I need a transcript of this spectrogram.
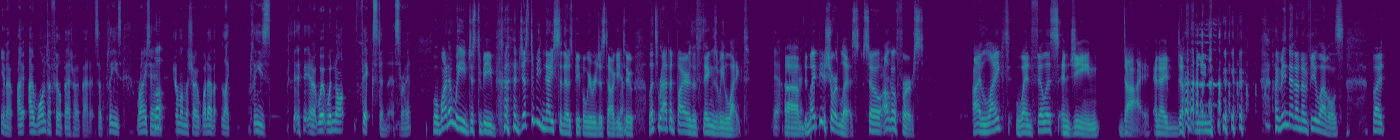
you know, I, I want to feel better about it. So please write in, well, come on the show, whatever. Like, please you know, we're, we're not fixed in this, right? Well, why don't we just to be just to be nice to those people we were just talking yeah. to? Let's rapid fire the things we liked. Yeah, um, okay. there might be a short list, so yeah. I'll go first. I liked when Phyllis and Jean die, and I don't mean I mean that on a few levels, but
